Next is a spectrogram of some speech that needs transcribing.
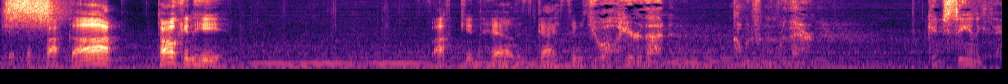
Shut the fuck up. Talking here. Fucking hell, this guy seriously. You all hear that? Coming from over there. Can you see anything?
